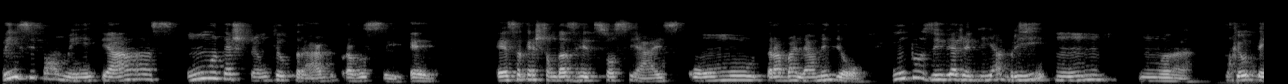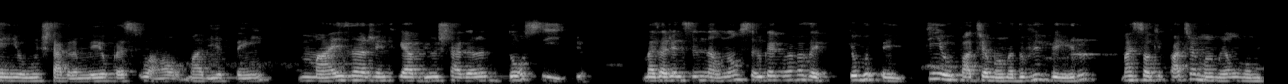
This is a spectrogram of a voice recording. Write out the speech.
principalmente as, uma questão que eu trago para você é essa questão das redes sociais, como trabalhar melhor. Inclusive, a gente ia abrir um, uma. Porque eu tenho o Instagram meu pessoal, Maria tem, mas a gente quer abrir o Instagram do sítio. Mas a gente disse: não, não sei o que é que vai fazer. Que eu botei. Tinha o Pátria Mama do Viveiro, mas só que Pátria Mama é um nome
